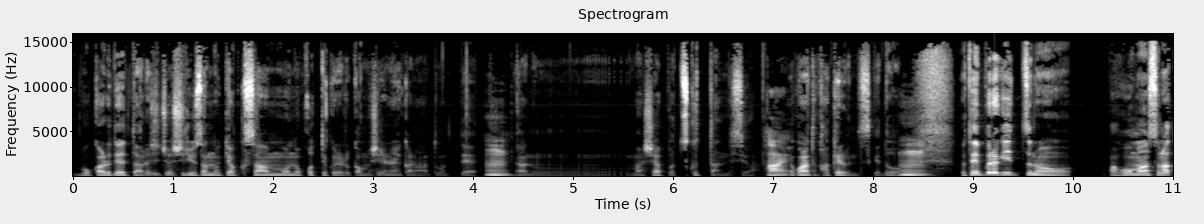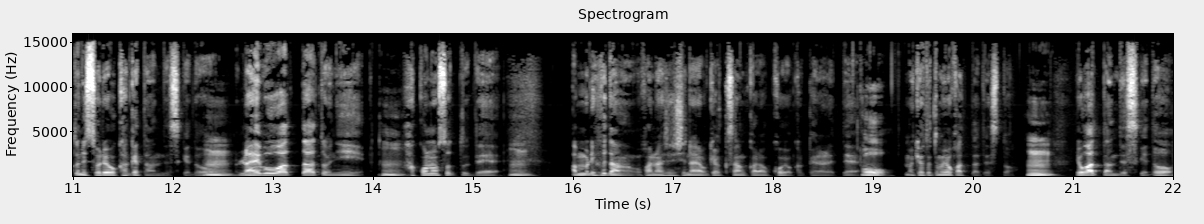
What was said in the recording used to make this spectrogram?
ボーカルデータあるし、女子流さんのお客さんも残ってくれるかもしれないかなと思って、うん、あのー、マッシュアップを作ったんですよ。はい、この後かけるんですけど、うん、天ぷらキッズのパフォーマンスの後にそれをかけたんですけど、うん、ライブ終わった後に、箱の外で、あんまり普段お話ししないお客さんから声をかけられて、まあ今日とても良かったですと。良かったんですけど、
